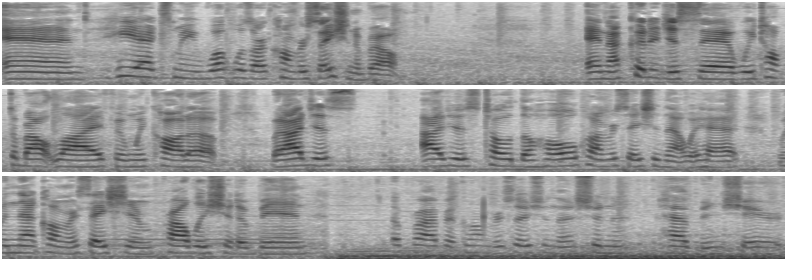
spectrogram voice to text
And he asked me, What was our conversation about? And I could have just said, We talked about life and we caught up. But I just I just told the whole conversation that we had when that conversation probably should have been a private conversation that shouldn't have been shared.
